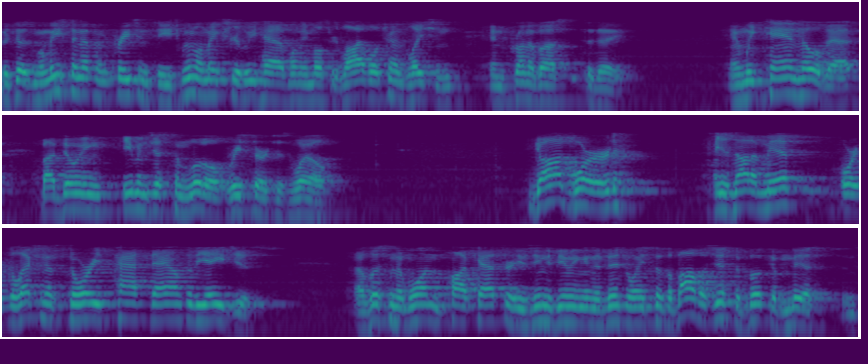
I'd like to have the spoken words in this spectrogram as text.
Because when we stand up and preach and teach, we want to make sure we have one of the most reliable translations in front of us today. And we can know that by doing even just some little research as well. God's Word is not a myth or a collection of stories passed down through the ages. I listened to one podcaster who was interviewing an individual, and he said, The Bible is just a book of myths and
